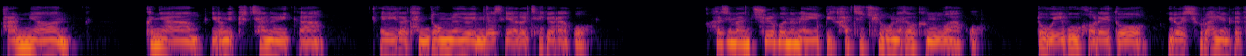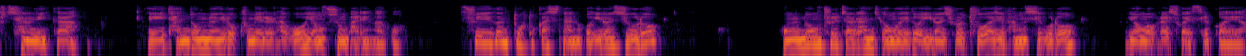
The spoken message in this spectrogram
반면 그냥 이런 게 귀찮으니까 A가 단독 명의로 임대차 계약을 체결하고 하지만 출근은 A, B 같이 출근해서 근무하고 또 외부 거래도 이런 식으로 하려니까 귀찮으니까 단독 명의로 구매를 하고 영수증 발행하고 수익은 또 똑같이 나누고 이런 식으로 공동 출자를 한 경우에도 이런 식으로 두 가지 방식으로 영업을 할 수가 있을 거예요.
